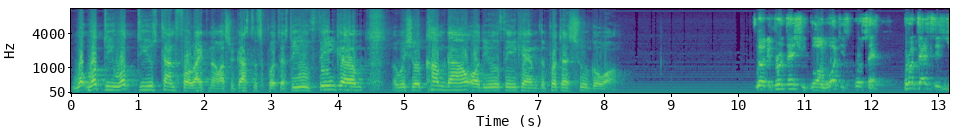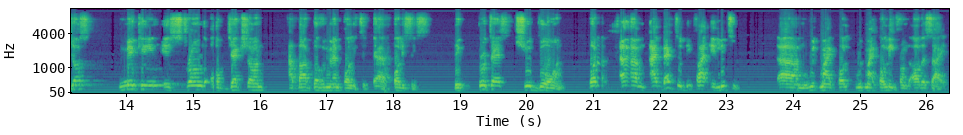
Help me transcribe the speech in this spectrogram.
what what do you what do you stand for right now as regards to this protest? Do you think um, we should calm down, or do you think um, the protest should go on? No, the protest should go on. What is protest? Protest is just making a strong objection about government politi uh, policies. The protest should go on. But um, I beg to differ a little um, with my with my colleague from the other side.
